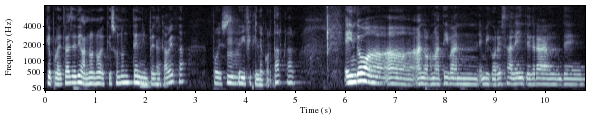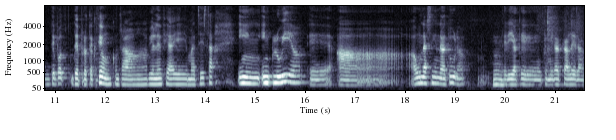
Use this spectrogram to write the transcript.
que por detrás lle diga, non, non, é que eso non ten mm, nin pés de cabeza, pois mm. é difícil de cortar, claro. E indo a, a, a normativa en, en vigor, esa lei integral de, de, de protección contra a violencia e machista, in, incluía eh, a, a unha asignatura, mm. tería que, que mirar cal era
